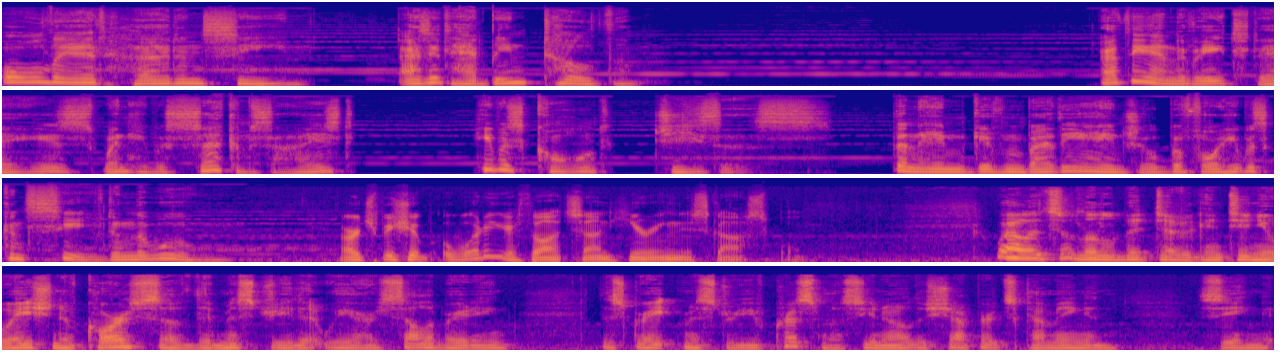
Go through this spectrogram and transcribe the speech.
all they had heard and seen, as it had been told them. At the end of eight days, when he was circumcised, he was called Jesus the name given by the angel before he was conceived in the womb. Archbishop, what are your thoughts on hearing this gospel? Well, it's a little bit of a continuation, of course, of the mystery that we are celebrating, this great mystery of Christmas. You know, the shepherds coming and seeing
